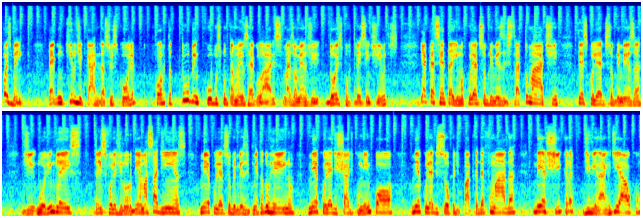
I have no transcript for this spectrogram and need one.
Pois bem, pega um quilo de carne da sua escolha, corta tudo em cubos com tamanhos regulares, mais ou menos de 2 por 3 centímetros, e acrescenta aí uma colher de sobremesa de extrato de tomate, três colheres de sobremesa de molho inglês, três folhas de louro bem amassadinhas, meia colher de sobremesa de pimenta do reino, meia colher de chá de cominho em pó, meia colher de sopa de páprica defumada, meia xícara de vinagre de álcool,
